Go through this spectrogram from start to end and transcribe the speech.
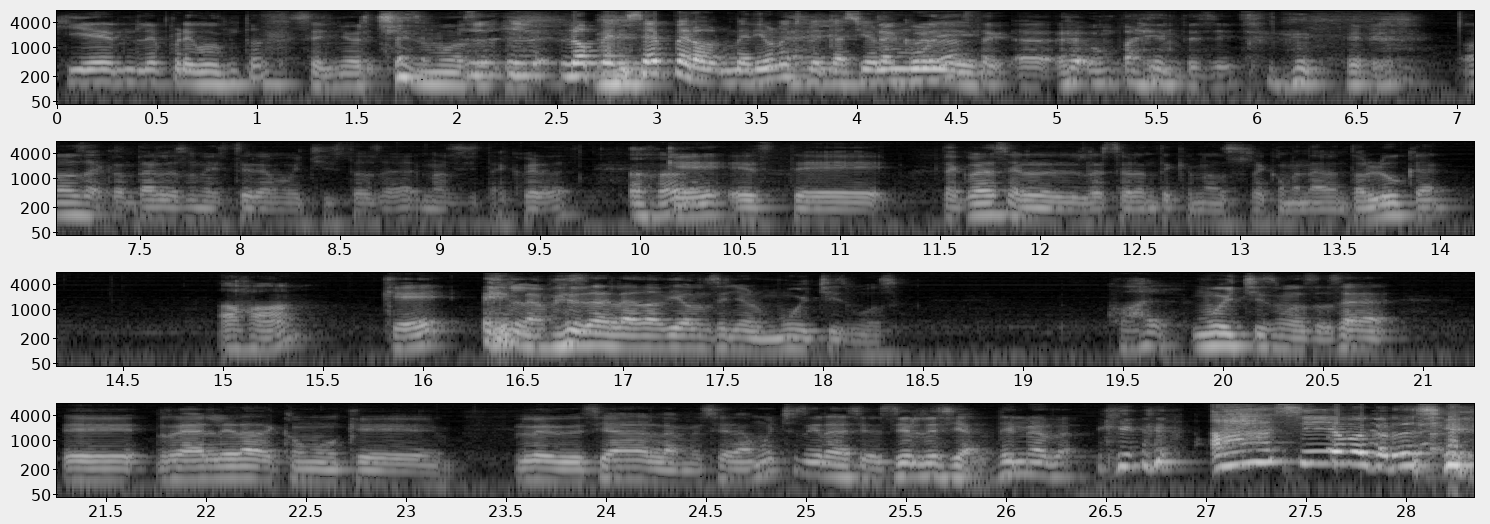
¿quién le pregunto? Señor chismoso. Lo pensé, pero me dio una explicación ¿Te muy... acuerdas? Te- ah, un paréntesis. Vamos a contarles una historia muy chistosa, no sé si te acuerdas. Ajá. Que, este, ¿te acuerdas el restaurante que nos recomendaron en Toluca? Ajá. Que en la mesa de al lado había un señor muy chismoso. ¿Cuál? Muy chismoso, o sea, eh, real era como que le decía a la mesera, muchas gracias. Y él decía, de nada. Ah, sí, ya me acordé, sí.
